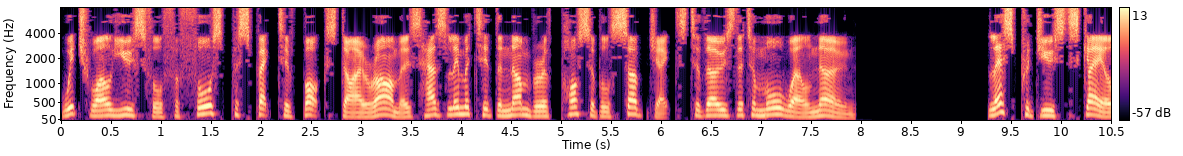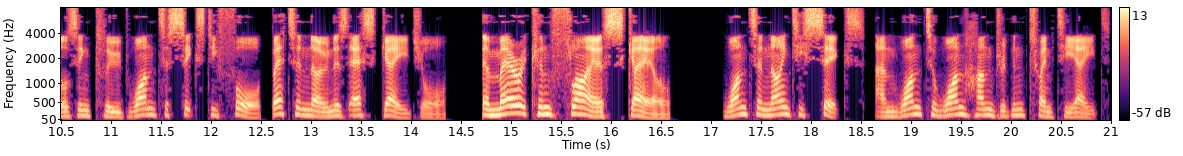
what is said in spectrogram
which while useful for forced perspective box dioramas has limited the number of possible subjects to those that are more well known. Less produced scales include 1 to 64, better known as S-gauge or American Flyer scale, 1 to 96, and 1 to 128.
